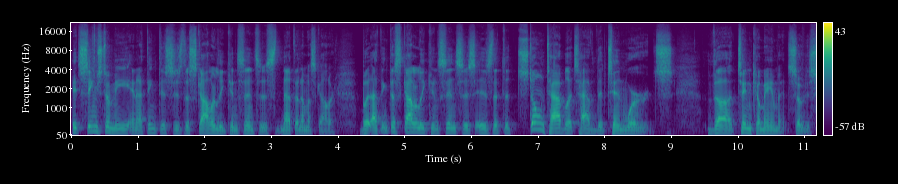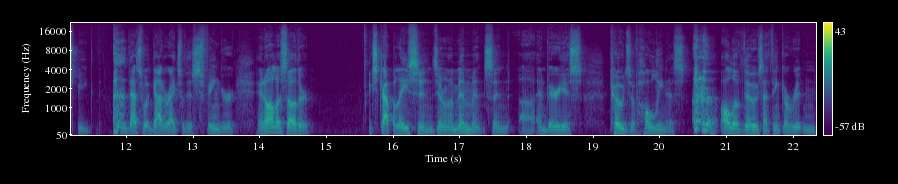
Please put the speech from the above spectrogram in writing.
it seems to me, and I think this is the scholarly consensus. Not that I'm a scholar, but I think the scholarly consensus is that the stone tablets have the ten words, the Ten Commandments, so to speak. That's what God writes with His finger, and all this other extrapolations, you know, amendments and uh, and various codes of holiness. all of those, I think, are written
